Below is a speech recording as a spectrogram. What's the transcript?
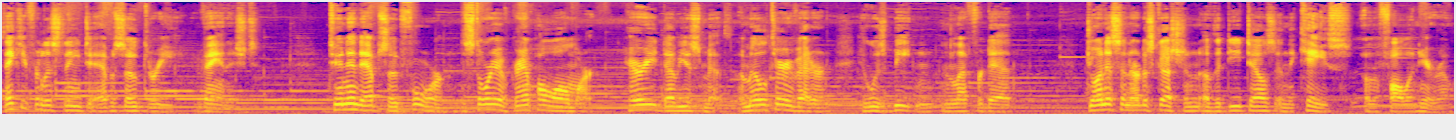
Thank you for listening to episode 3 Vanished. Tune in to episode 4 The Story of Grandpa Walmart, Harry W. Smith, a military veteran who was beaten and left for dead. Join us in our discussion of the details in the case of the fallen hero.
